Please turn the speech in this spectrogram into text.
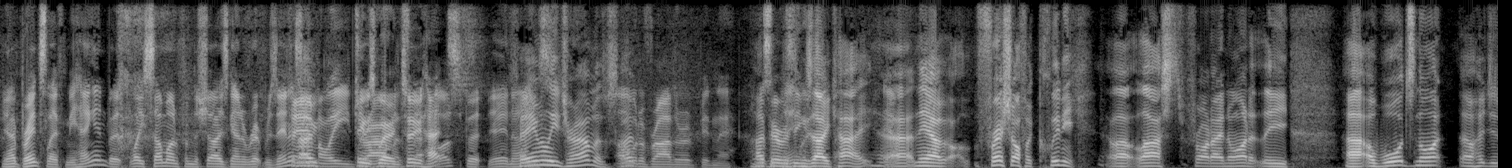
You know, Brent's left me hanging, but at least someone from the show is going to represent us. Family he was wearing dramas, two hats, was. but yeah, no. Family dramas. I Hope, would have rather have been there. hope everything's there. okay. Uh, now, fresh off a clinic uh, last Friday night at the uh, awards night, I heard you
